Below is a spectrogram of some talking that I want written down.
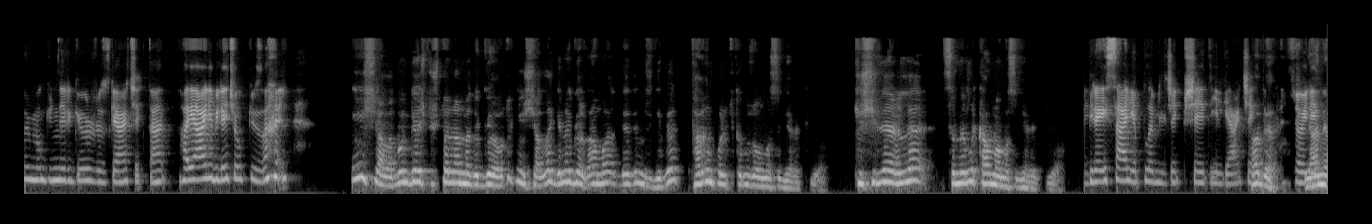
Umarım o günleri görürüz gerçekten. Hayali bile çok güzel. İnşallah bunu geçmiş dönemde gördük. İnşallah yine görürüz. Ama dediğimiz gibi tarım politikamız olması gerekiyor. Kişilerle sınırlı kalmaması gerekiyor. Bireysel yapılabilecek bir şey değil gerçekten. Tabii. Yani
